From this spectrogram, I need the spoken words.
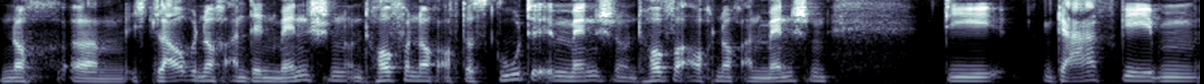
noch, ähm, ich glaube noch an den Menschen und hoffe noch auf das Gute im Menschen und hoffe auch noch an Menschen, die Gas geben,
